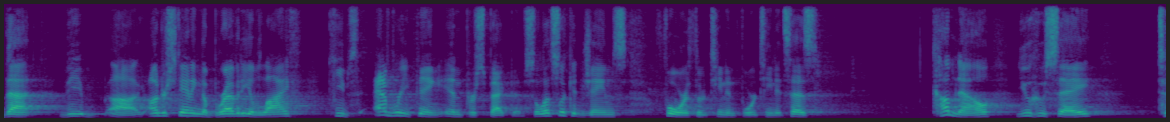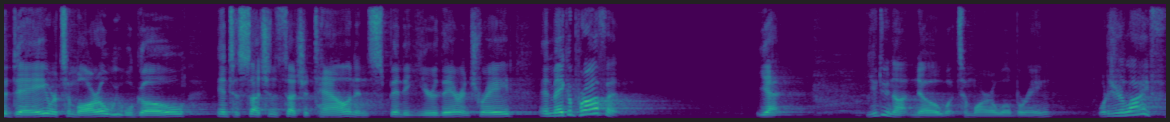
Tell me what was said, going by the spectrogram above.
that the uh, understanding the brevity of life keeps everything in perspective. So let's look at James 4 13 and 14. It says, Come now, you who say, Today or tomorrow we will go into such and such a town and spend a year there and trade and make a profit. Yet you do not know what tomorrow will bring. What is your life?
